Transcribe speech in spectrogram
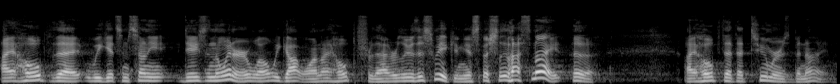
I hope that we get some sunny days in the winter. Well, we got one. I hoped for that earlier this week, and especially last night. I hope that that tumor is benign.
